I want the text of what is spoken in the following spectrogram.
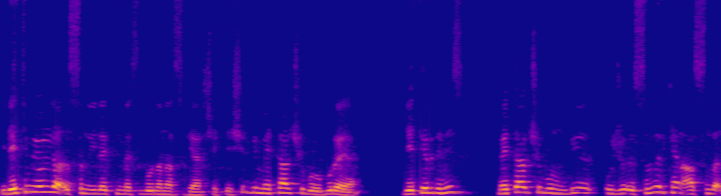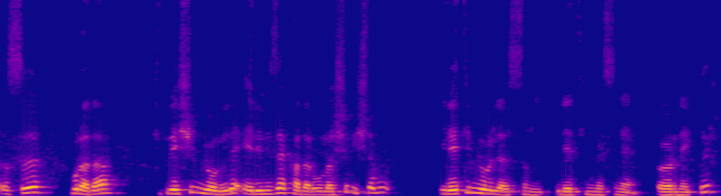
İletim yoluyla ısının iletilmesi burada nasıl gerçekleşir? Bir metal çubuğu buraya getirdiniz. Metal çubuğun bir ucu ısınırken aslında ısı burada titreşim yoluyla elinize kadar ulaşır. İşte bu iletim yoluyla ısının iletilmesine örnektir.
